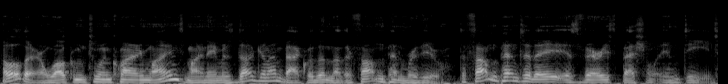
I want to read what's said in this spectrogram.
Hello there, and welcome to Inquiring Minds. My name is Doug, and I'm back with another fountain pen review. The fountain pen today is very special indeed.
